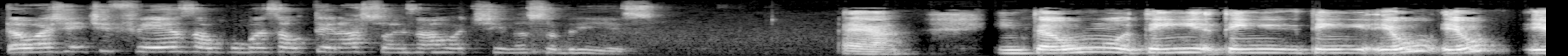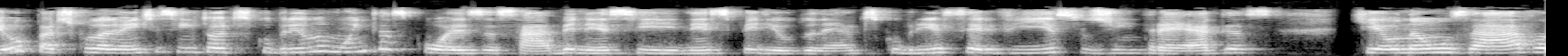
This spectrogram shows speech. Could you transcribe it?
Então a gente fez algumas alterações na rotina sobre isso. É. Então, tem, tem, tem eu, eu, eu particularmente, assim, estou descobrindo muitas coisas, sabe, nesse, nesse período, né? Eu descobri serviços de entregas que eu não usava,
